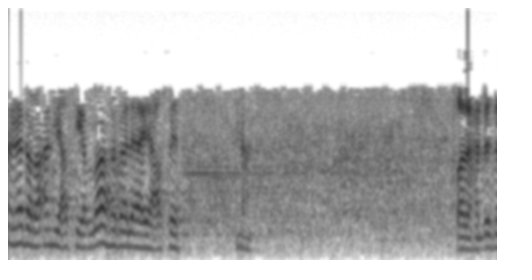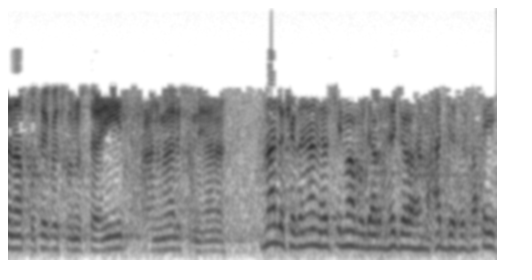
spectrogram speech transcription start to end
نذر أن يعصي الله فلا يعصه نعم قال حدثنا قتيبة بن سعيد عن مالك بن أنس مالك بن أنس إمام دار الهجرة المحدث الفقيه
